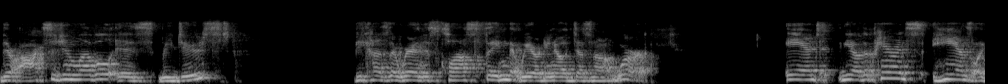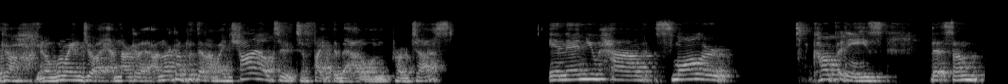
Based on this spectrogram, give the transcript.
their oxygen level is reduced because they're wearing this cloth thing that we already know does not work. And you know, the parents' hands like, oh, you know, what am I gonna do? I'm not gonna, I'm not gonna put that on my child to, to fight the battle and protest. And then you have smaller companies that some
